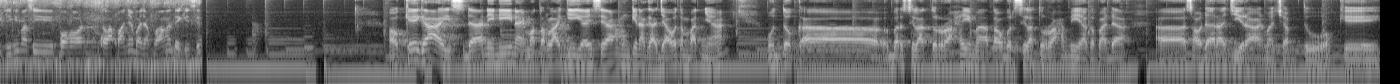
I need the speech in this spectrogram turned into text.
Di sini masih pohon kelapanya banyak banget ya guys ya. Oke guys, dan ini naik motor lagi guys ya. Mungkin agak jauh tempatnya untuk eh, bersilaturahim atau bersilaturahmi ya kepada eh, saudara jiran macam tuh. Oke.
